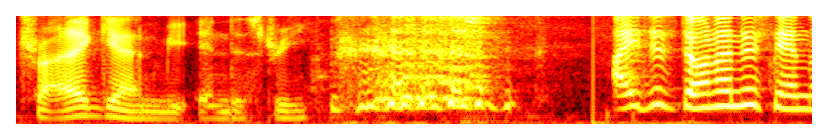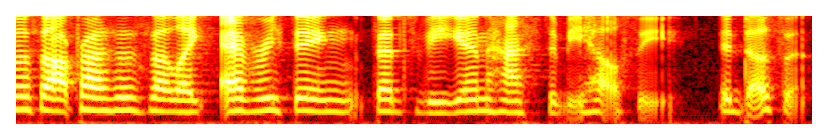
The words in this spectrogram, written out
Try again, meat industry. I just don't understand the thought process that like everything that's vegan has to be healthy. It doesn't.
